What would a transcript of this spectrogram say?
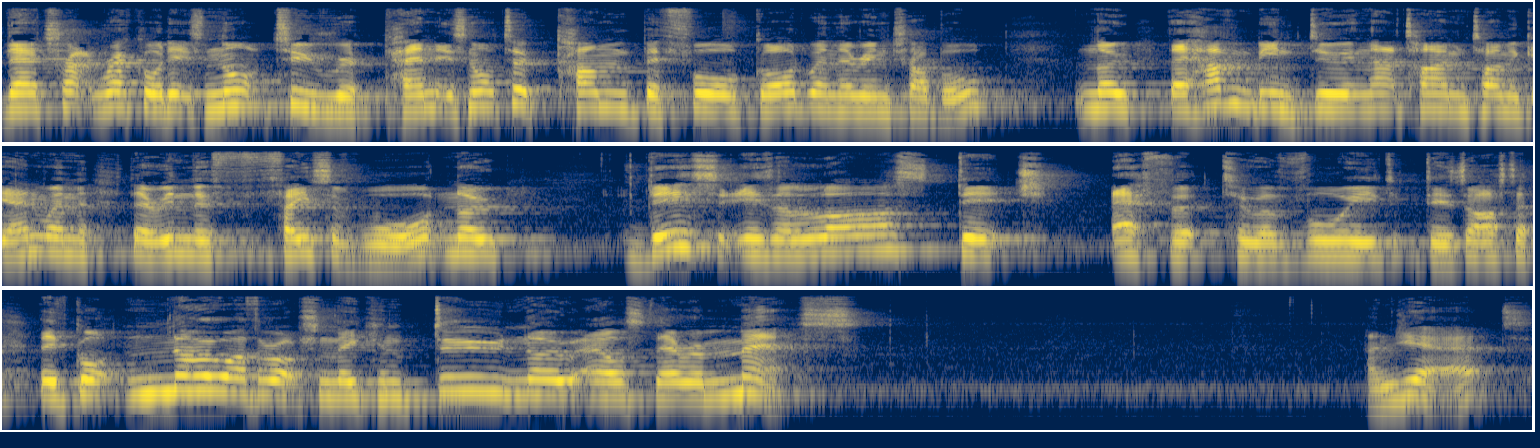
their track record, it's not to repent, it's not to come before God when they're in trouble. No, they haven't been doing that time and time again when they're in the face of war. No, this is a last ditch effort to avoid disaster. They've got no other option. They can do no else. They're a mess. And yet,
